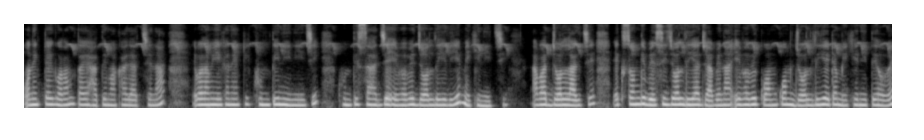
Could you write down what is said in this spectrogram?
অনেকটাই গরম, তাই হাতে মাখা যাচ্ছে না। এবার আমি এখানে একটি খুন্তি নিয়ে নিয়েছি। খুন্তির সাহায্যে এভাবে জল দিয়ে দিয়ে মেখে নিচ্ছি। আবার জল লাগছে। একসঙ্গে বেশি জল দেওয়া যাবে না। এভাবে কম কম জল দিয়ে এটা মেখে নিতে হবে।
